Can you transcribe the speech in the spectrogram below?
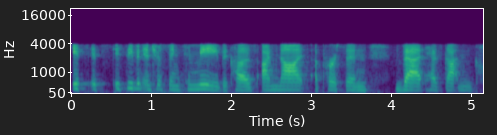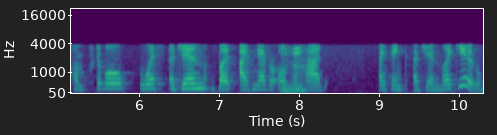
it's it's it's even interesting to me because I'm not a person that has gotten comfortable with a gym, but I've never also mm-hmm. had I think a gym like you,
